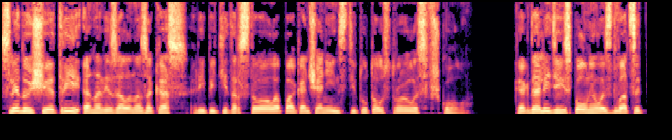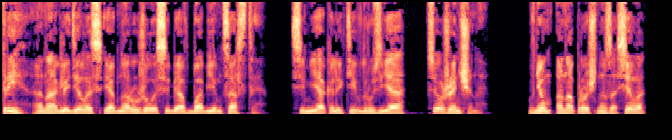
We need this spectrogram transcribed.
Следующие три она вязала на заказ, репетиторствовала, по окончании института устроилась в школу. Когда Лидии исполнилось 23, она огляделась и обнаружила себя в бабьем царстве. Семья, коллектив, друзья — все женщины. В нем она прочно засела,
